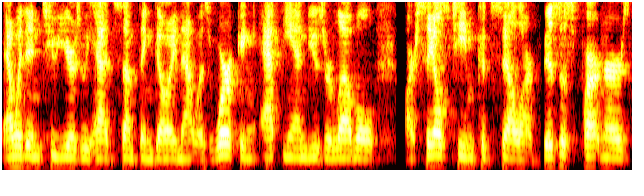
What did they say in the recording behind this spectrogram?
And within two years, we had something going that was working at the end user level. Our sales team could sell our business partners.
